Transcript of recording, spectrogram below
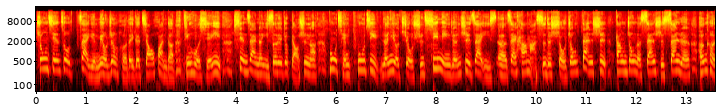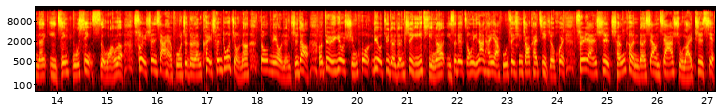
中间就再也没有任何的一个交换的停火协议。现在呢，以色列就表示呢，目前估计仍有九十七名人质在以呃在哈马斯的手中，但是当中的三十三人很可能已经不幸。死亡了。所以剩下还活着的人可以撑多久呢？都没有人知道。而对于又寻获六具的人质遗体呢？以色列总理纳坦雅胡最新召开记者会，虽然是诚恳的向家属来致歉，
